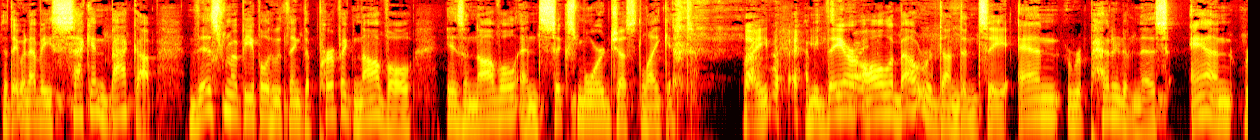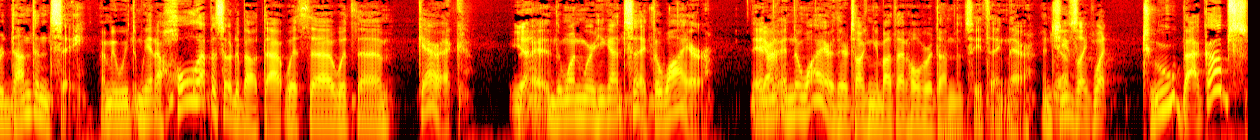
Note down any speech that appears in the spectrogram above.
that they would have a second backup. This from a people who think the perfect novel is a novel and six more just like it. Right? I mean, they are all about redundancy and repetitiveness and redundancy. I mean, we, we had a whole episode about that with uh, with uh, Garak. Yeah. Uh, the one where he got sick, The Wire. And Yeah. in The Wire, they're talking about that whole redundancy thing there. And she's Yeah. like, what, two backups?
